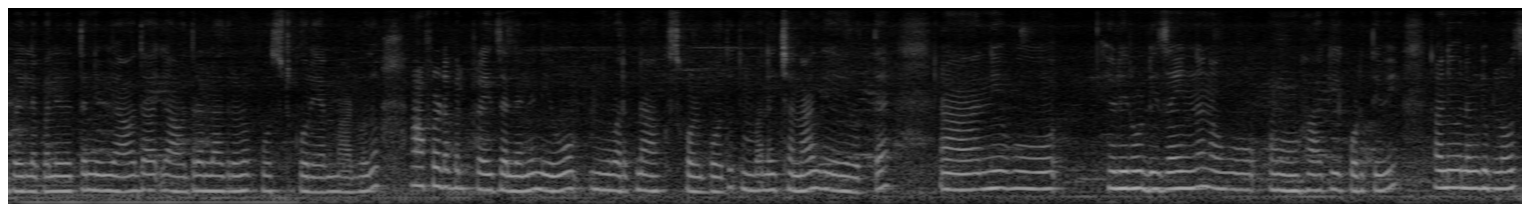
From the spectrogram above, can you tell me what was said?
ಅವೈಲೇಬಲ್ ಇರುತ್ತೆ. ನೀವು ಯಾವ್ದು ಯಾವುದ್ರಲ್ಲಾದ್ರೂ ಪೋಸ್ಟ್ ಕೊರಿಯರ್ ಮಾಡ್ಬೋದು. ಆಫರ್ಡಬಲ್ ಪ್ರೈಸಲ್ಲೇ ನೀವು ವರ್ಕ್ನ ಹಾಕ್ಸ್ಕೊಳ್ಬೋದು. ತುಂಬಾ ಚೆನ್ನಾಗೇ ಇರುತ್ತೆ. ನೀವು ಹೇಳಿರೋ ಡಿಸೈನ್ನ ನಾವು ಹಾಕಿ ಕೊಡ್ತೀವಿ. ನೀವು ನಮಗೆ ಬ್ಲೌಸ್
